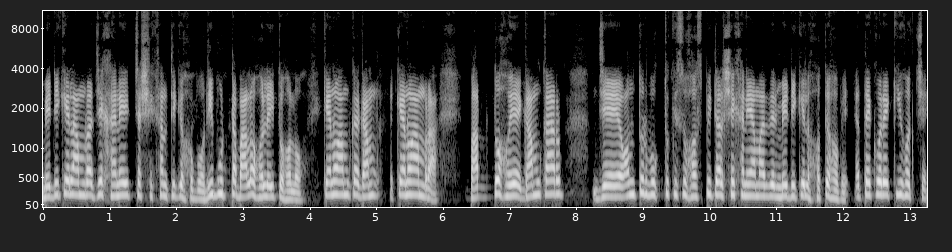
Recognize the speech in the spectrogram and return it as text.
মেডিকেল আমরা যেখানে ইচ্ছা সেখান থেকে হব। রিপোর্টটা ভালো হলেই তো হলো। কেন আমকা গাম কেন আমরা? বাধ্য হয়ে গামকার যে অন্তর্ভুক্ত কিছু হসপিটাল, সেখানে আমাদের মেডিকেল হতে হবে। এতে করে কি হচ্ছে?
